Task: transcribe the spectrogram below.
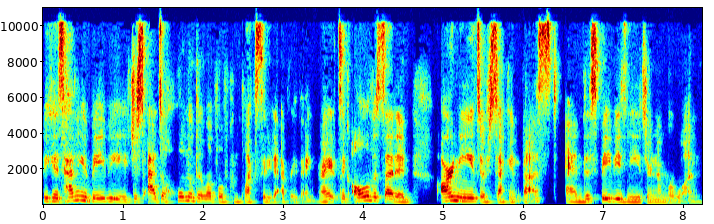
because having a baby just adds a whole nother level of complexity to everything, right? It's like all of a sudden our needs are second best and this baby's needs are number one,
